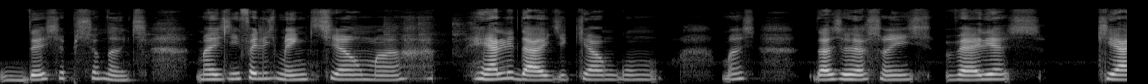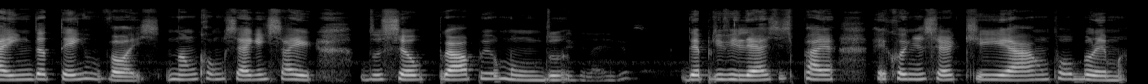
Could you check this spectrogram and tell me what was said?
decepcionante, mas infelizmente é uma realidade que algumas das gerações velhas que ainda têm voz não conseguem sair do seu próprio mundo Privilégios. de privilégios para reconhecer que há um problema.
